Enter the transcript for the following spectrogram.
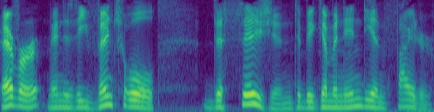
ever and his eventual decision to become an Indian fighter.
